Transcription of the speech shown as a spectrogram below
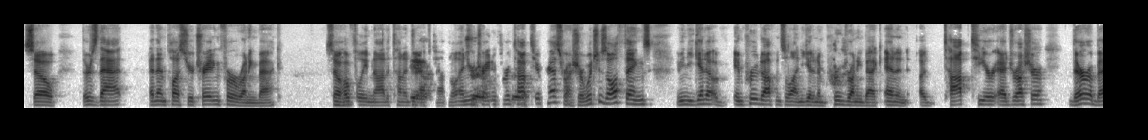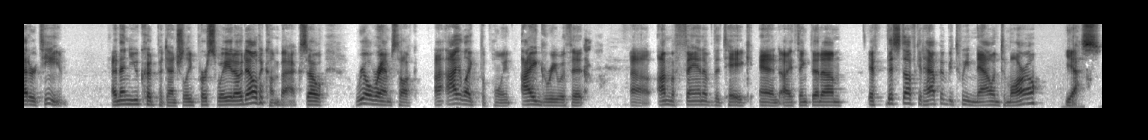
So there's that, and then plus you're trading for a running back. So Mhm. hopefully not a ton of Yeah, draft capital, and you're true, trading for a top tier pass rusher, which is all things. I mean, you get an improved offensive line, you get an improved running back, and an, a top tier edge rusher. They're a better team, and then you could potentially persuade Odell to come back. So real Rams talk. I, I like the point. I agree with it. Uh, I'm a fan of the take, and I think that um, if this stuff could happen between now and tomorrow, yes.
